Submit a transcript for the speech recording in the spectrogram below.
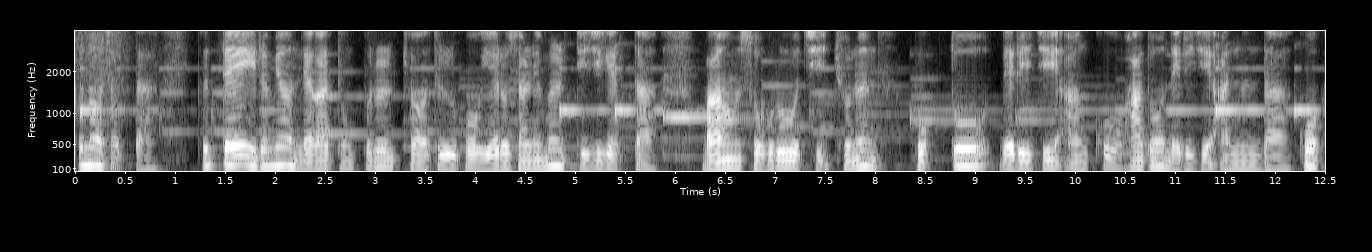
끊어졌다. 그때에 이르면 내가 등불을 켜 들고 예루살렘을 뒤지겠다. 마음속으로 주는 복도 내리지 않고 화도 내리지 않는다고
